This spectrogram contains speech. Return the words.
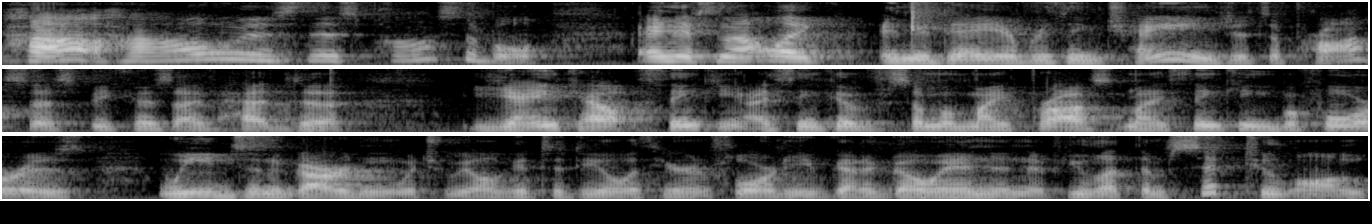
How, how is this possible? And it's not like in a day everything changed. It's a process because I've had to yank out thinking. I think of some of my, my thinking before as weeds in a garden, which we all get to deal with here in Florida. You've got to go in, and if you let them sit too long,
